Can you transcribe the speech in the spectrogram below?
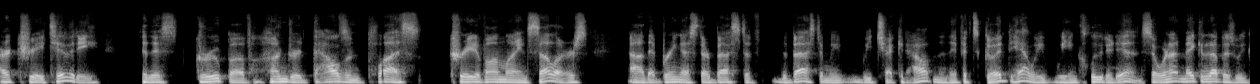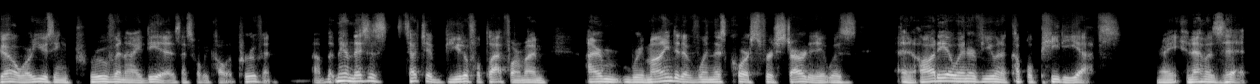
our creativity to this group of 100,000 plus creative online sellers uh, that bring us their best of the best and we we check it out and if it's good yeah we we include it in so we're not making it up as we go we're using proven ideas that's what we call it proven uh, but man this is such a beautiful platform i'm I'm reminded of when this course first started, it was an audio interview and a couple PDFs, right? And that was it.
